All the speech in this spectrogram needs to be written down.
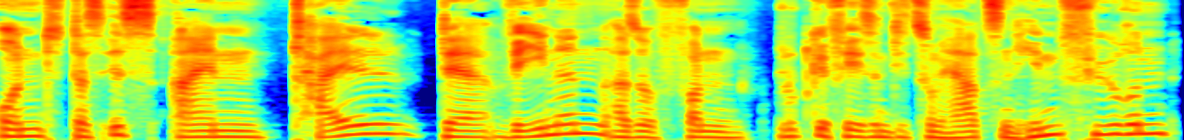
und das ist ein Teil der Venen, also von Blutgefäßen, die zum Herzen hinführen,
